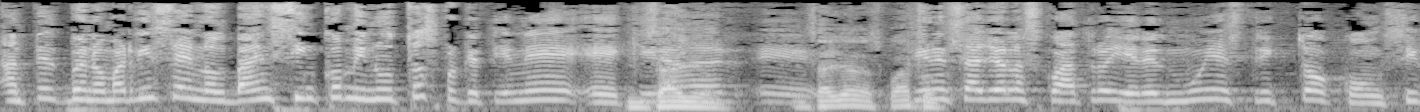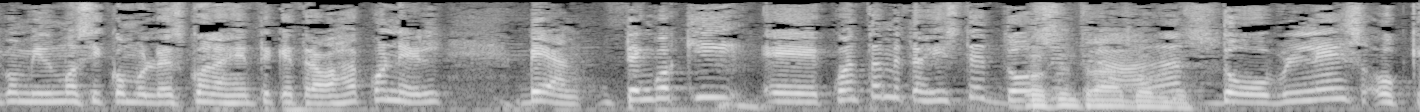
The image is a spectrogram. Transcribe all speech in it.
antes, bueno, Marvin se nos va en cinco minutos porque tiene eh, que dar, eh, ensayo a las cuatro. Tiene ensayo a las cuatro y eres muy estricto consigo mismo, así como lo es con la gente que trabaja con él. Vean, tengo aquí, eh, ¿cuántas me trajiste? Dos, entradas, dobles. dobles, ok.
